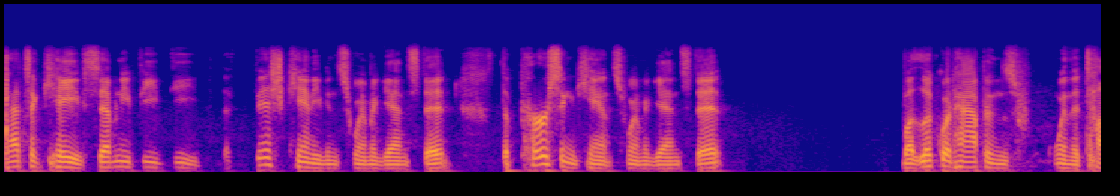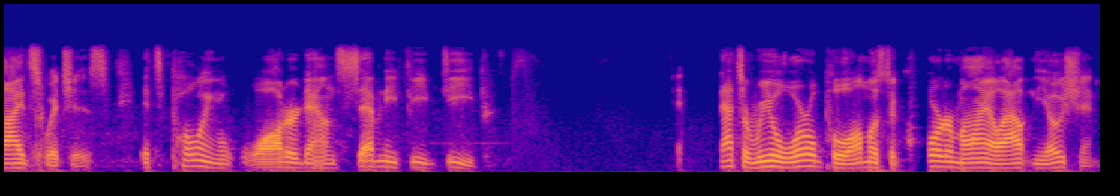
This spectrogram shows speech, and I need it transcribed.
that's a cave 70 feet deep. Fish can't even swim against it. The person can't swim against it. But look what happens when the tide switches. It's pulling water down 70 feet deep. That's a real whirlpool, almost a quarter mile out in the ocean.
